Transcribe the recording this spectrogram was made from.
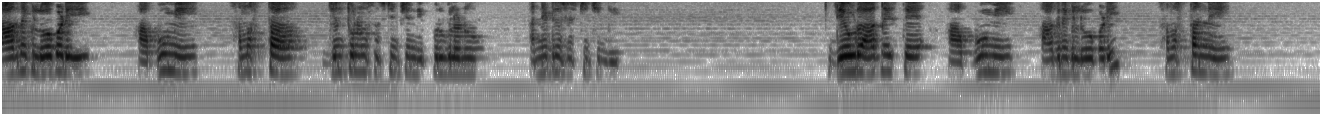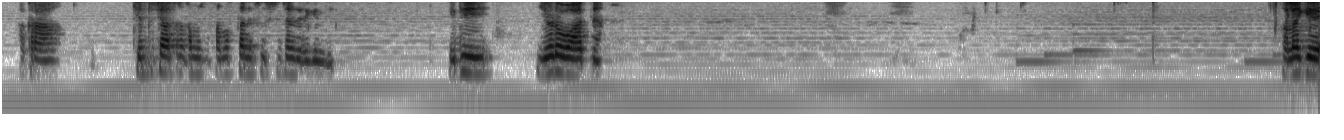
ఆజ్ఞకు లోబడి ఆ భూమి సమస్త జంతువులను సృష్టించింది పురుగులను అన్నిటిని సృష్టించింది. దేవుడు ఆజ్ఞయిస్తే ఆ భూమి ఆజ్ఞకు లోబడి సమస్తాన్ని అక్కడ జంతు శాస్త్రం సంబంధించిన సమస్తాన్ని సృష్టించడం జరిగింది. ఇది ఏడవ ఆజ్ఞ. అలాగే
